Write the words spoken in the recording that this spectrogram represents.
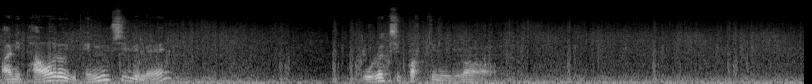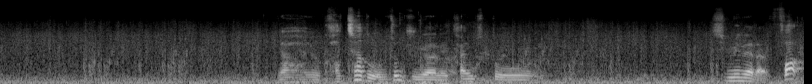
아니 방어력이 160이네? 500씩 바뀌는구나 야 이거 가차도 엄청 중요하네 타임스톤 시미네랄 팍!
